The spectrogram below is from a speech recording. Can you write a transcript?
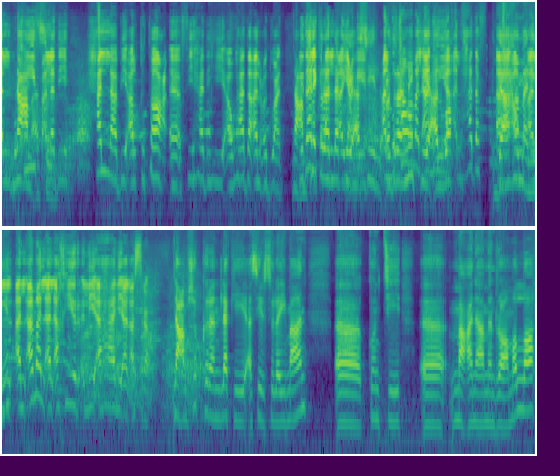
المخيف نعم الذي حل بالقطاع في هذه أو هذا العدوان. نعم لذلك لك يعني أسيل. المقاومة هي الهدف الأمل الأخير لأهالي الأسرى نعم شكرا لك أسيل سليمان. آه كنت آه معنا من رام الله.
